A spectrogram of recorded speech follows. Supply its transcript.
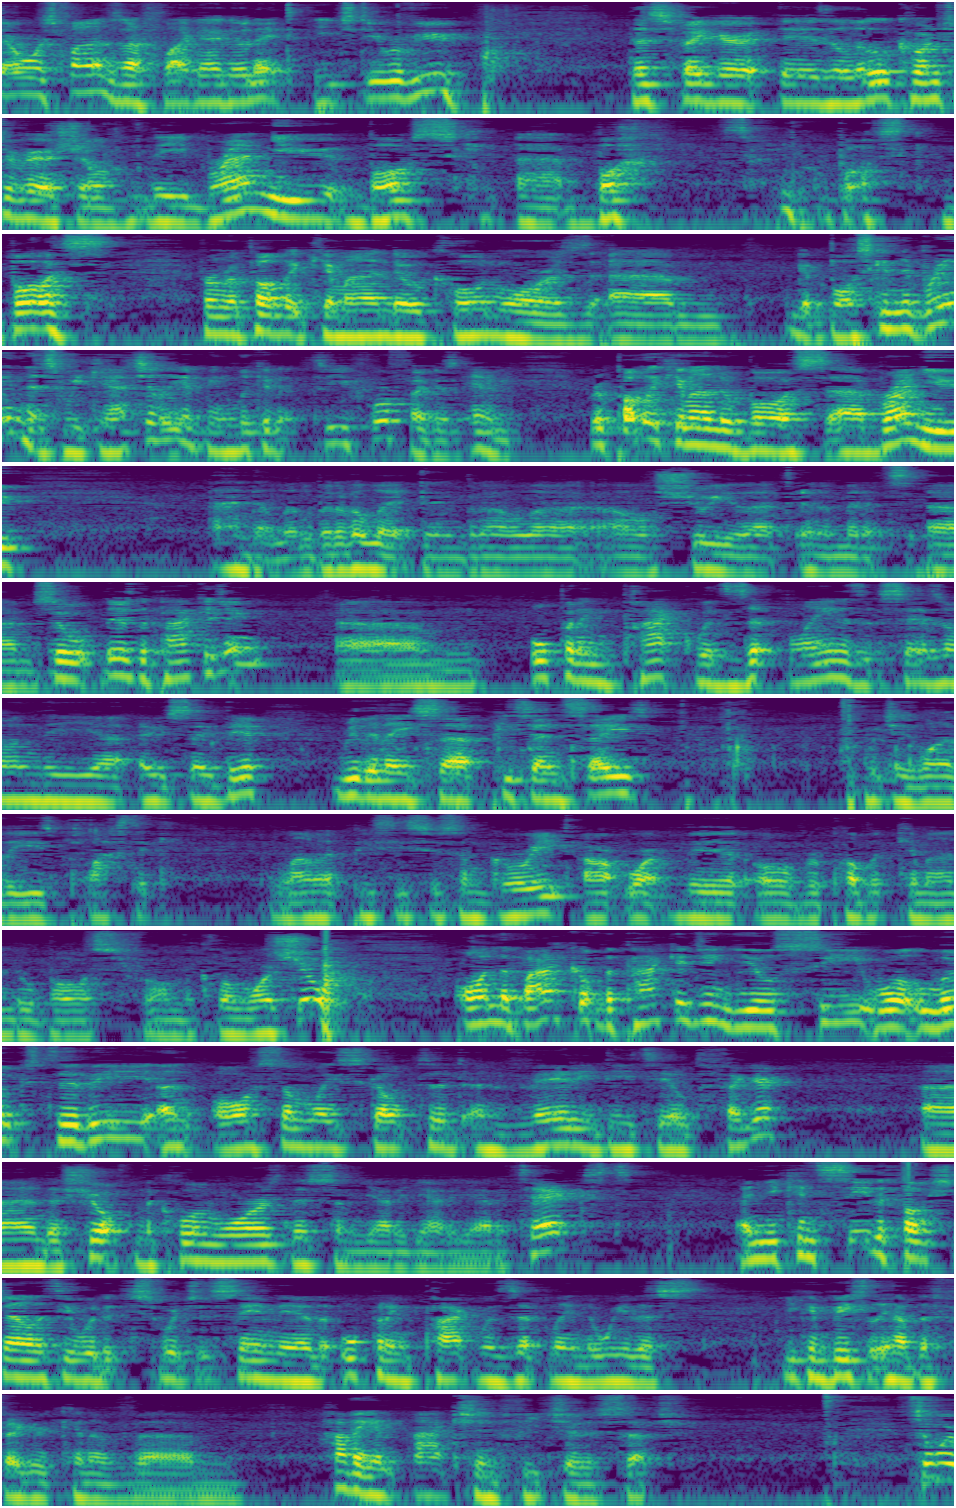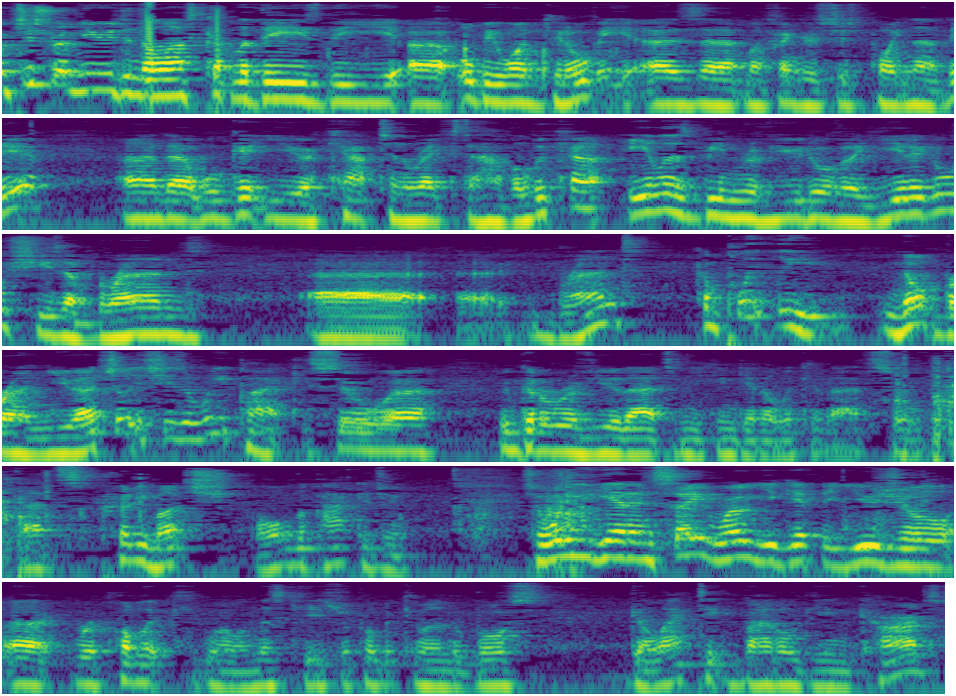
Star Wars fans and our FlyGuy.net HD review. This figure is a little controversial. The brand new Bossk, uh, Bo- Bossk, Boss from Republic Commando Clone Wars. Um, got Bossk in the brain this week actually. I've been looking at three four figures. Anyway, Republic Commando Boss, uh, brand new and a little bit of a letdown, but I'll uh, I'll show you that in a minute. Um, so there's the packaging. Um, opening pack with zip line as it says on the uh, outside there. Really nice uh, piece inside, which is one of these plastic laminate pieces. So some great artwork there of Republic Commando Boss from the Clone Wars show. On the back of the packaging, you'll see what looks to be an awesomely sculpted and very detailed figure. And a shot from the Clone Wars, there's some yada yada yada text. And you can see the functionality which it's, which it's saying there, the opening pack with zipline, the way this you can basically have the figure kind of um, having an action feature as such. So we've just reviewed in the last couple of days the uh, Obi-Wan Kenobi, as uh, my finger's just pointing at there, and uh, we'll get you a Captain Rex to have a look at. Aayla's been reviewed over a year ago. She's a brand, uh, uh, brand? Completely not brand new actually. She's a repack, so uh, we've got a review that and you can get a look at that. So that's pretty much all the packaging. So what do you get inside? Well, you get the usual uh, Republic, well in this case Republic Commando Boss Galactic Battle Game card.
